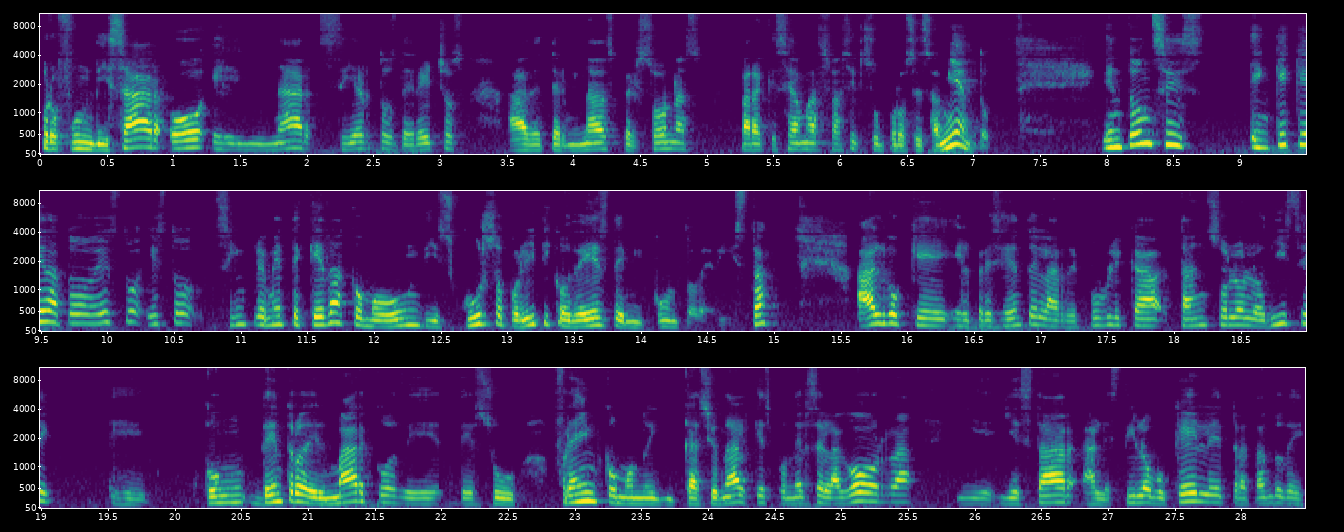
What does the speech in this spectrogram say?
profundizar o eliminar ciertos derechos a determinadas personas para que sea más fácil su procesamiento. Entonces, ¿en qué queda todo esto? Esto simplemente queda como un discurso político desde mi punto de vista, algo que el presidente de la República tan solo lo dice eh, con, dentro del marco de, su frame comunicacional, que es ponerse la gorra y, estar al estilo Bukele, tratando de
